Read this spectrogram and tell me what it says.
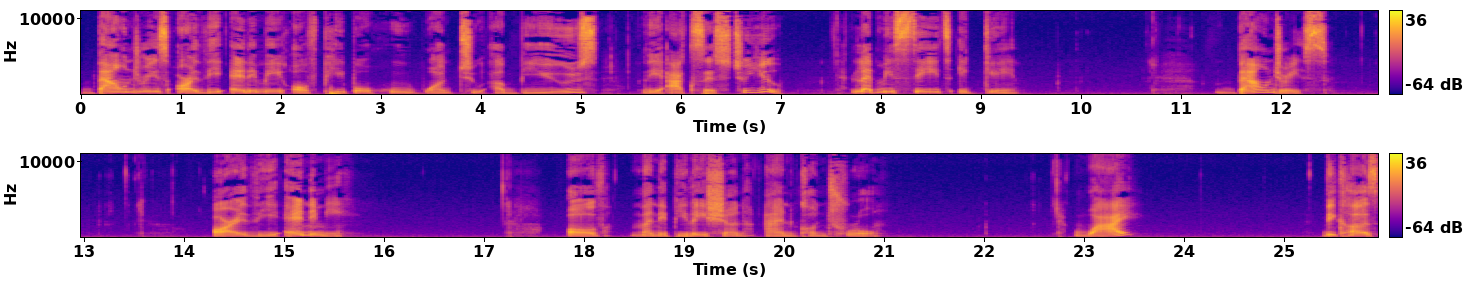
Boundaries are the enemy of people who want to abuse the access to you. Let me say it again. Boundaries are the enemy of manipulation and control. Why? Because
